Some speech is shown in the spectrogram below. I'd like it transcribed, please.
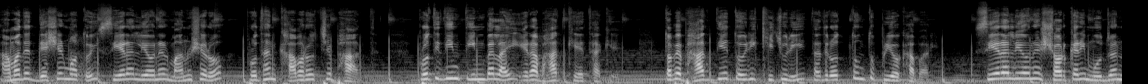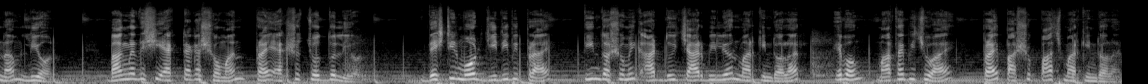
আমাদের দেশের মতোই সিয়েরা লিওনের মানুষেরও প্রধান খাবার হচ্ছে ভাত। প্রতিদিন তিন বেলায় এরা ভাত খেয়ে থাকে। তবে ভাত দিয়ে তৈরি খিচুড়ি তাদের অত্যন্ত প্রিয় খাবার। সিয়েরা লিওনের সরকারি মুদ্রার নাম লিওন। বাংলাদেশি এক টাকা সমান প্রায় একশো চোদ্দ লিওন। দেশটির মোট জিডিপি প্রায় তিন দশমিক আট দুই চার বিলিয়ন মার্কিন ডলার এবং মাথাপিছু আয় প্রায় পাঁচশো পাঁচ মার্কিন ডলার।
